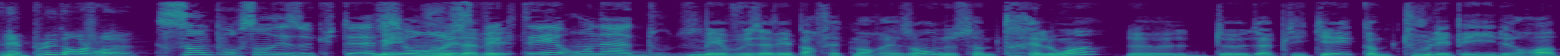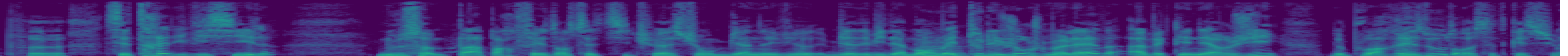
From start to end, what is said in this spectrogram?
les plus dangereux. 100% des OQTF seront respectés, on est à 12. Mais vous avez parfaitement raison, nous sommes très loin d'appliquer, de, comme tous les pays d'Europe. Euh, c'est très difficile. Nous ne sommes pas parfaits dans cette situation, bien, bien évidemment, mais tous les jours, je me lève avec l'énergie de pouvoir résoudre cette question.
